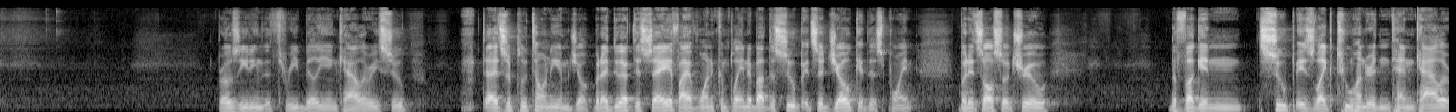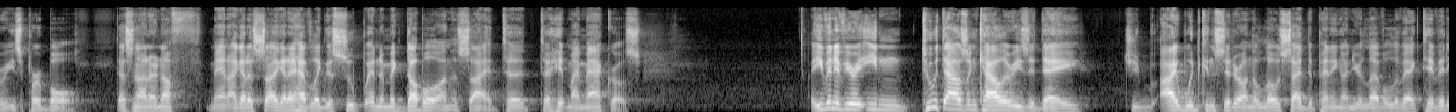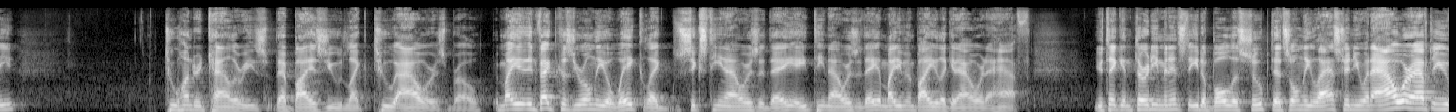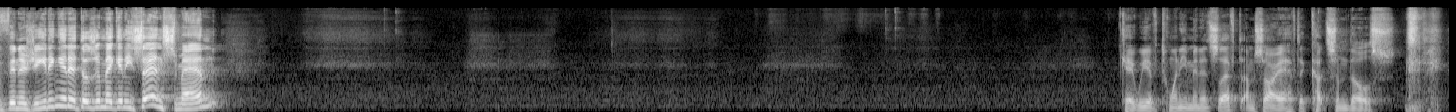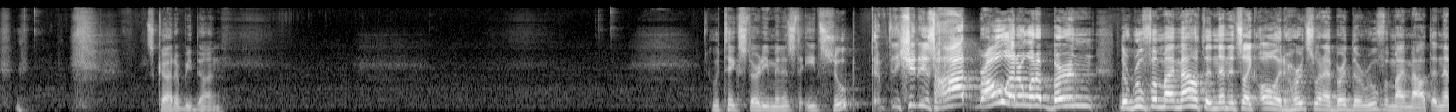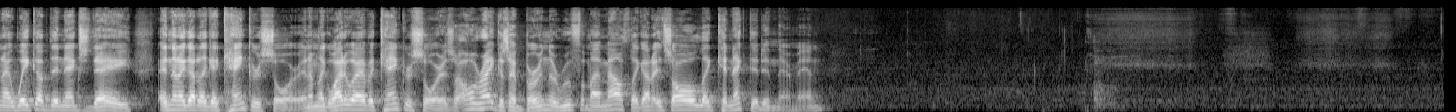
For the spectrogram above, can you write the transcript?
Bro's eating the 3 billion calorie soup. That's a plutonium joke. But I do have to say, if I have one complaint about the soup, it's a joke at this point, but it's also true. the fucking soup is like 210 calories per bowl. That's not enough, man. I gotta I gotta have like the soup and a McDouble on the side to to hit my macros. Even if you're eating 2,000 calories a day, I would consider on the low side, depending on your level of activity. 200 calories that buys you like two hours, bro. It might, in fact, because you're only awake like 16 hours a day, 18 hours a day, it might even buy you like an hour and a half. You're taking 30 minutes to eat a bowl of soup that's only lasting you an hour after you finish eating it? It doesn't make any sense, man. Okay, we have 20 minutes left. I'm sorry, I have to cut some those. it's got to be done. Who takes 30 minutes to eat soup? The shit is hot, bro. I don't want to burn the roof of my mouth. And then it's like, oh, it hurts when I burn the roof of my mouth. And then I wake up the next day and then I got like a canker sore. And I'm like, why do I have a canker sore? It's like, oh, right, because I burned the roof of my mouth. Like, it's all like connected in there, man.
